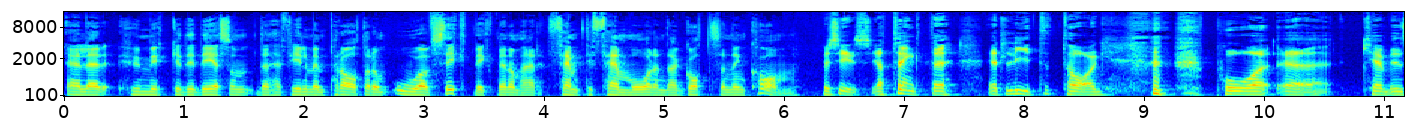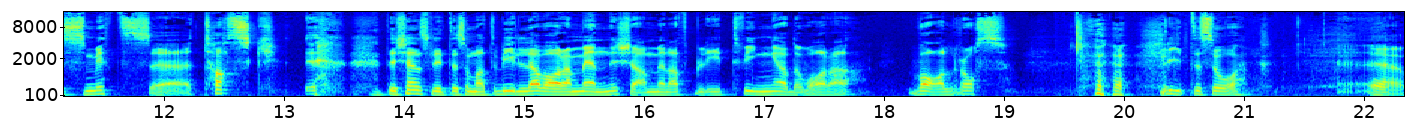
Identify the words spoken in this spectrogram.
Eller hur mycket det är det som den här filmen pratar om oavsiktligt med de här 55 åren det har gått sedan den kom. Precis, jag tänkte ett litet tag på eh, Kevin Smiths eh, Tusk. Det känns lite som att vilja vara människa men att bli tvingad att vara valross. lite så Eh,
